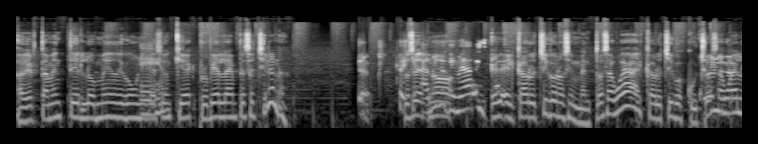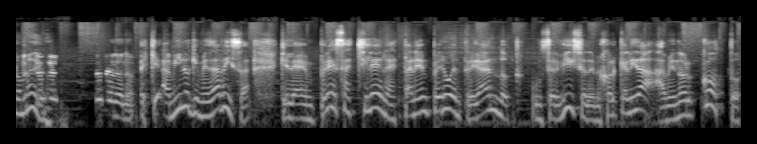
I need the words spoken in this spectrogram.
abiertamente en los medios de comunicación Eh. que iba a expropiar las empresas chilenas. Es que Entonces, no, el, el cabro chico no se inventó esa weá, el cabro chico escuchó esa weá en los medios. No, no, no, no. Es que a mí lo que me da risa, que las empresas chilenas están en Perú entregando un servicio de mejor calidad a menor costo,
